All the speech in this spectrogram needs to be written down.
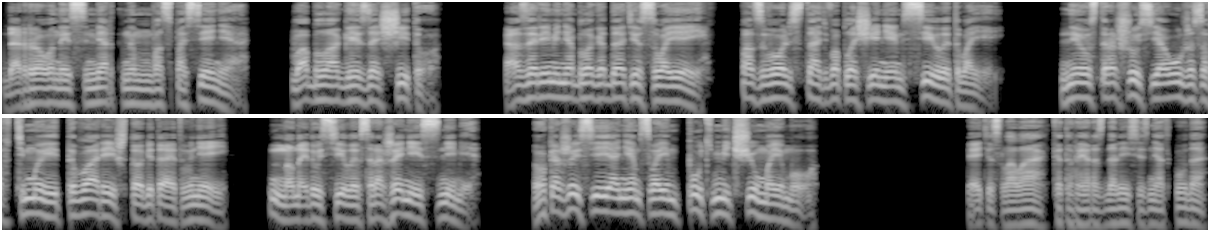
Дарованный смертным во спасение, во благо и защиту, озари меня благодатью своей, позволь стать воплощением силы твоей. Не устрашусь я ужасов тьмы и тварей, что обитают в ней, но найду силы в сражении с ними. Укажи сиянием своим путь мечу моему. Эти слова, которые раздались из ниоткуда,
